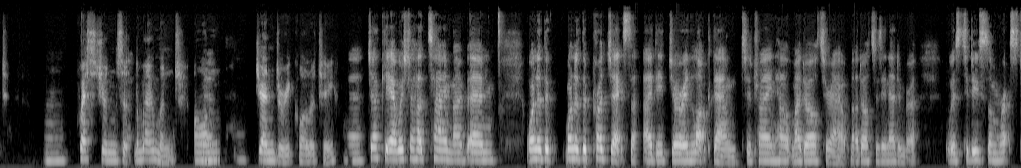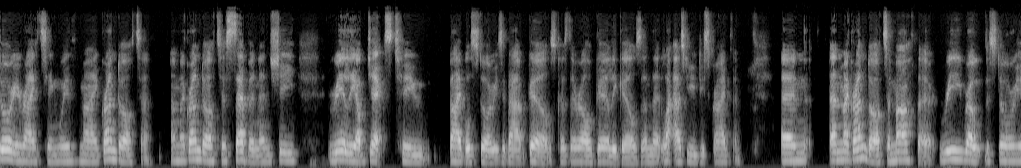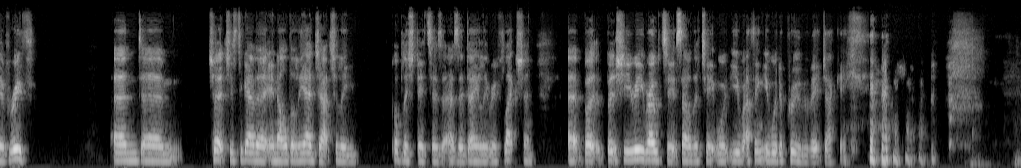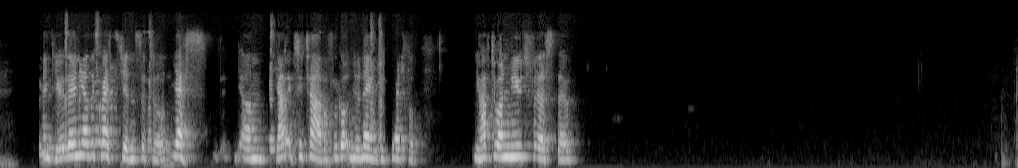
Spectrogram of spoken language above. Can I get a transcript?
mm. questions at the moment on yeah. gender equality. Yeah, Jackie, I wish I had time. I've um, one of the one of the projects that I did during lockdown to try and help my daughter out. My daughter's in Edinburgh was to do some story writing with my granddaughter. And my granddaughter's seven, and she really objects to Bible stories about girls because they're all girly girls, and as you describe them. Um, and my granddaughter Martha rewrote the story of Ruth. And um, Churches Together in Alderley Edge actually published it as, as a daily reflection. Uh, but but she rewrote it so that it would you I think you would approve of it, Jackie. Thank you. Are there any other questions at all? Yes, um, Galaxy Tab. I've forgotten your name, which is dreadful. You have to unmute first, though.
